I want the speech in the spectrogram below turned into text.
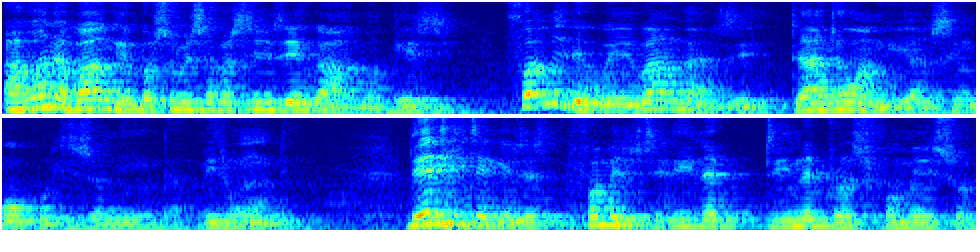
Abaana bange mbasomesa basinze nga amagezi. Famire bwebanga nze taata wange yansinga okulizoninga mirundi. Then kitegeeza famire terina terina transformation.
